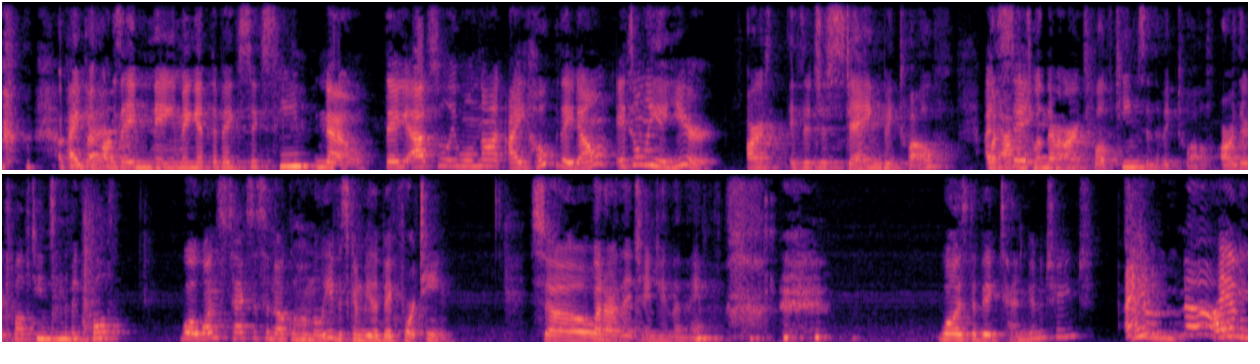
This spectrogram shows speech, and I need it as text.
okay, but are they naming it the Big 16? No, they absolutely will not. I hope they don't. It's only a year. Are is it just staying Big 12? What I'd happens say, when there aren't 12 teams in the Big 12? Are there 12 teams in the Big 12? Well, once Texas and Oklahoma leave, it's going to be the Big 14. So, but are they changing the name? well, is the Big 10 going to change? I don't know. I have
